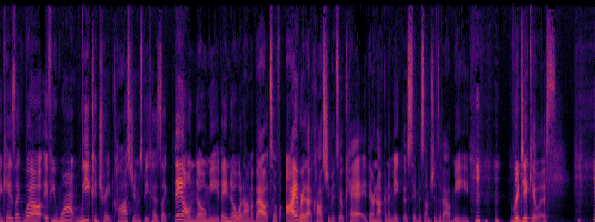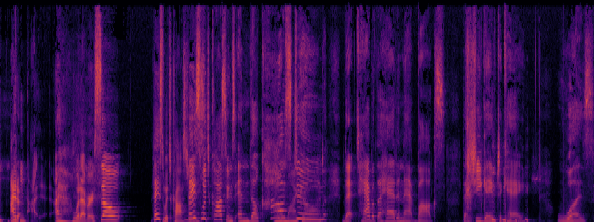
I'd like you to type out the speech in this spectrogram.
And Kay is like, well, if you want, we could trade costumes because, like, they all know me. They know what I'm about. So if I wear that costume, it's okay. They're not going to make those same assumptions about me. Ridiculous. I don't, I, I, whatever. So they switch costumes. They switch costumes, and the Oh costume that Tabitha had in that box that she gave to Kay was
